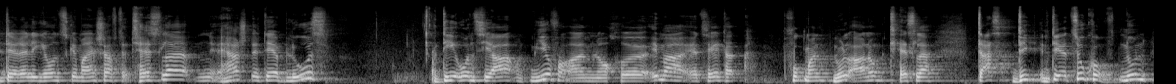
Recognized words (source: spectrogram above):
der Religionsgemeinschaft Tesla herrscht der Blues, die uns ja und mir vor allem noch äh, immer erzählt hat, guck mal, null Ahnung, Tesla, das Ding in der Zukunft. Nun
